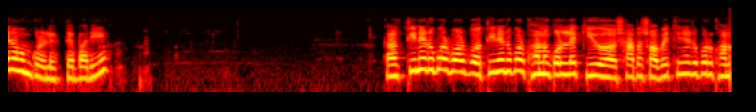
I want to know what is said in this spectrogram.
এরকম করে লিখতে পারি। কারণ তিনের উপর বর্গ, তিনের উপর ঘন করলে কিউ সাতাশ হবে। তিনের উপর ঘন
